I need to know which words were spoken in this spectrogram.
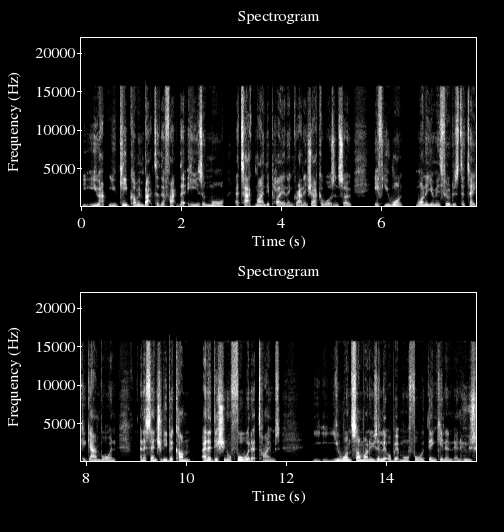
You you keep coming back to the fact that he's a more attack minded player than Granit Xhaka was, and so if you want one of your midfielders to take a gamble and and essentially become an additional forward at times, you want someone who's a little bit more forward thinking and, and who's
